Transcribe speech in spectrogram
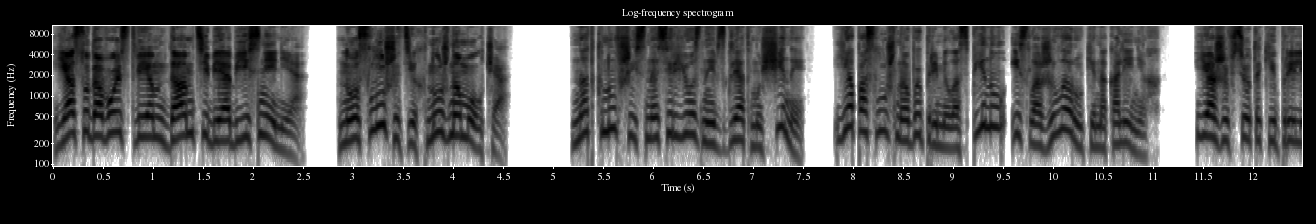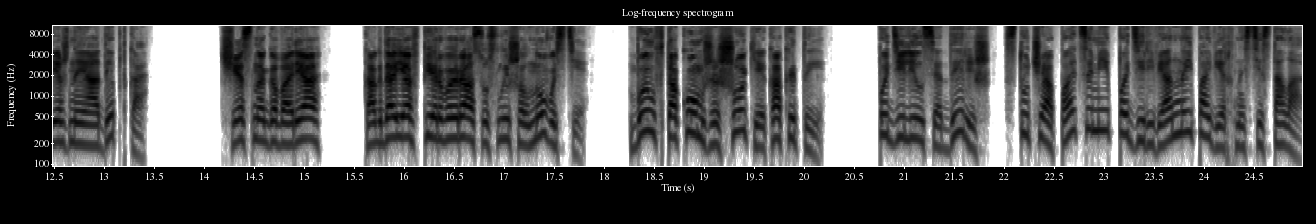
«Я с удовольствием дам тебе объяснения, но слушать их нужно молча». Наткнувшись на серьезный взгляд мужчины, я послушно выпрямила спину и сложила руки на коленях. Я же все-таки прилежная адептка. «Честно говоря, когда я в первый раз услышал новости, был в таком же шоке, как и ты. Поделился Дериш, стуча пальцами по деревянной поверхности стола.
